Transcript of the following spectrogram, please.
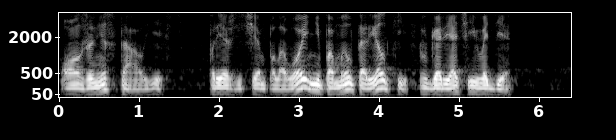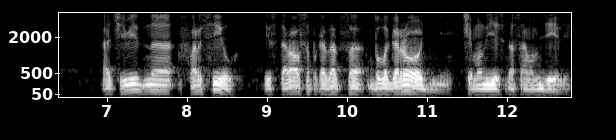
Он же не стал есть, прежде чем половой не помыл тарелки в горячей воде. Очевидно, форсил и старался показаться благороднее, чем он есть на самом деле.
